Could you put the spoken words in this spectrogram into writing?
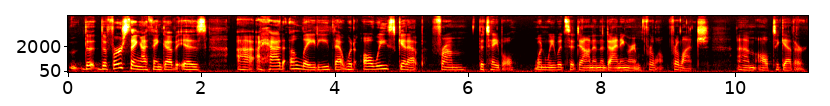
the the first thing I think of is uh, I had a lady that would always get up from the table when we would sit down in the dining room for for lunch um, all together.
